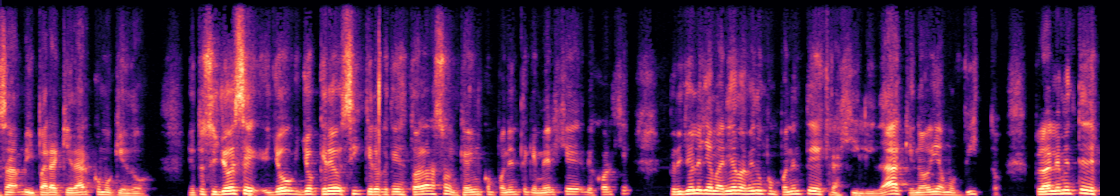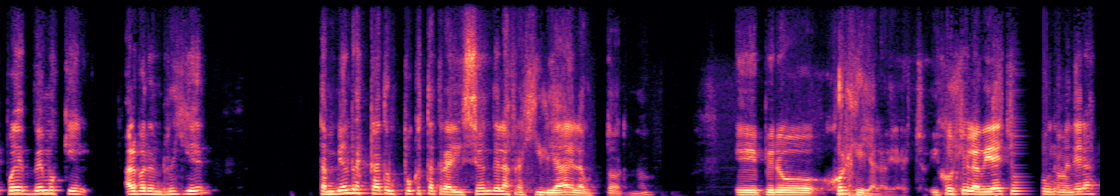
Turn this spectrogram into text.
sea, y para quedar como quedó. Entonces yo, ese, yo, yo creo, sí, creo que tienes toda la razón, que hay un componente que emerge de Jorge, pero yo le llamaría más bien un componente de fragilidad que no habíamos visto. Probablemente después vemos que Álvaro Enrique también rescata un poco esta tradición de la fragilidad del autor, ¿no? Eh, pero Jorge ya lo había hecho, y Jorge lo había hecho de una manera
